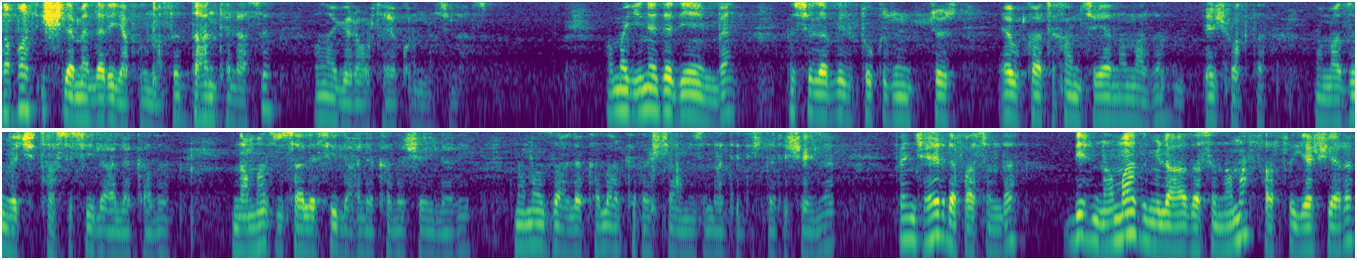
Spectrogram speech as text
namaz işlemeleri yapılması, dantelası ona göre ortaya konması lazım. Ama yine de diyeyim ben, mesela bir dokuzuncu söz evkat-ı hamsiye namazın, beş vakta namazın ve tahsisiyle alakalı, namaz risalesiyle alakalı şeyleri, namazla alakalı arkadaşlarımızın da dedikleri şeyler, bence her defasında bir namaz mülazası, namaz faslı yaşayarak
